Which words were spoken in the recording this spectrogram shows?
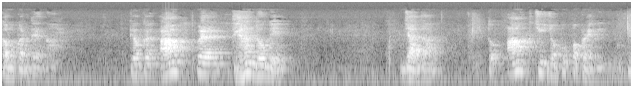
कम कर देना। क्योंकि आँख पे ध्यान दोगे ज़्यादा तो आँख चीज़ों को पकड़ेगी।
